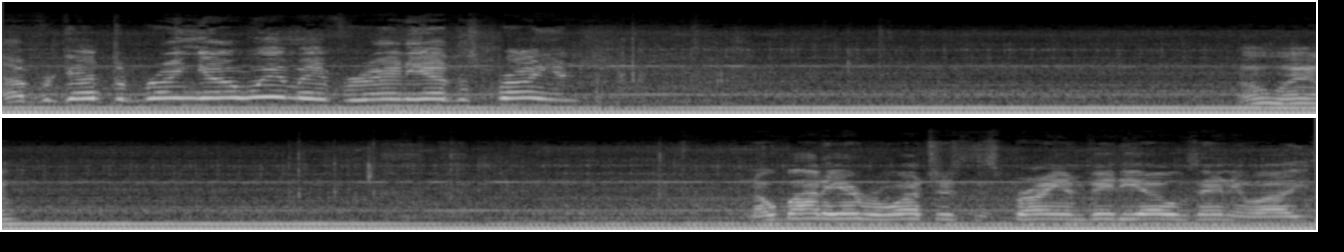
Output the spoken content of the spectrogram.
I forgot to bring y'all with me for any of the spraying. Nobody ever watches the spraying videos anyways.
